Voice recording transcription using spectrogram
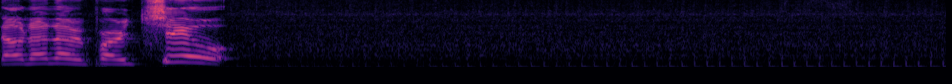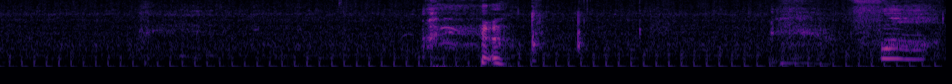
No, no, no, bro, chill. Fuck.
